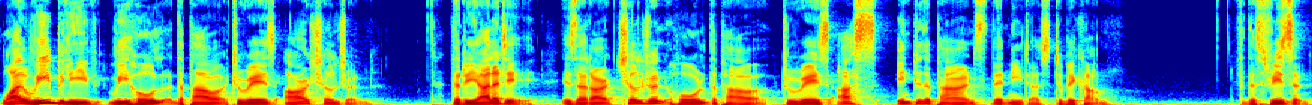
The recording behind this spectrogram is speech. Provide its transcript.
While we believe we hold the power to raise our children, the reality is that our children hold the power to raise us into the parents they need us to become. For this reason,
